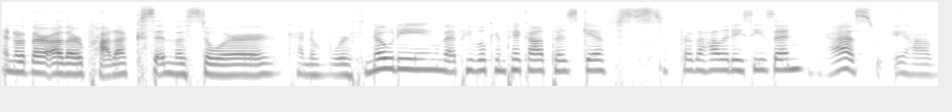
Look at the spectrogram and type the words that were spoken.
And are there other products in the store kind of worth noting that people can pick up as gifts for the holiday season? Yes, we have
